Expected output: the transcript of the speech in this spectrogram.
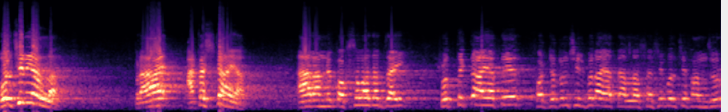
বলছিনি আল্লাহ প্রায় আঠাশটা আয়াত। আর আমরা কক্সবাজার যাই প্রত্যেকটা আয়াতের পর্যটন শিল্পের আয়াতে আল্লাহ শেষে বলছে ফানজুর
